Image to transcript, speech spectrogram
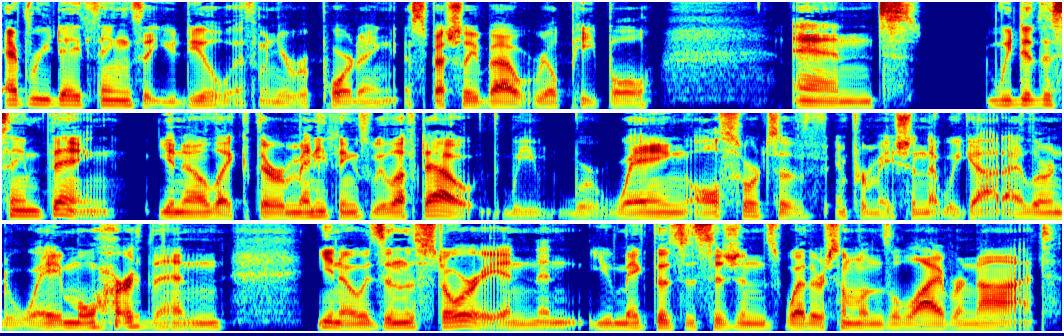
everyday things that you deal with when you're reporting, especially about real people. And we did the same thing. You know, like there were many things we left out. We were weighing all sorts of information that we got. I learned way more than, you know, is in the story. And then you make those decisions whether someone's alive or not.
